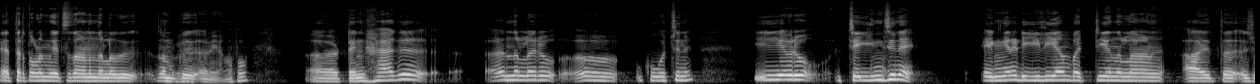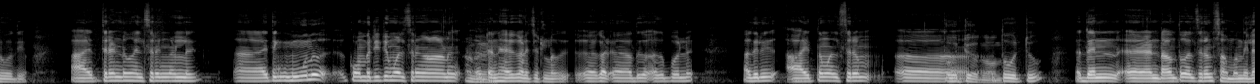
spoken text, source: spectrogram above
എത്രത്തോളം മികച്ചതാണെന്നുള്ളത് നമുക്ക് അറിയാം. അപ്പോൾ ടെൻഹാഗ് എന്നുള്ളൊരു കോച്ചിന് ഈ ഒരു ചേഞ്ചിനെ എങ്ങനെ ഡീൽ ചെയ്യാൻ പറ്റി എന്നുള്ളതാണ് ആദ്യത്തെ ചോദ്യം. ആദ്യത്തെ രണ്ട് മത്സരങ്ങളിൽ ഐ തിങ്ക് മൂന്ന് കോമ്പറ്റേറ്റീവ് മത്സരങ്ങളാണ് ടെൻഹാഗ് കളിച്ചിട്ടുള്ളത്. അത് അതുപോലെ അതിൽ ആദ്യത്തെ മത്സരം തോറ്റു ദെൻ രണ്ടാമത്തെ മത്സരം സമനില.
